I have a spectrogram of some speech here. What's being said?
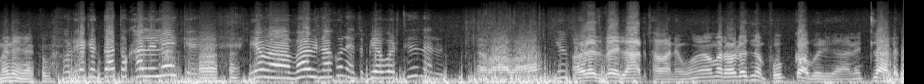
મને ના ખબર. ઓલું એક એક દાંતો ખાલી લે કે. એમાં વાવી નાખો ને તો બે વર્ષ થઈ ને વાહ વાહ? હળદભાઈ લાડ થવાને. હું અમારા હળદ ને ભૂક્કા બળી ગયા એટલા હળદ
